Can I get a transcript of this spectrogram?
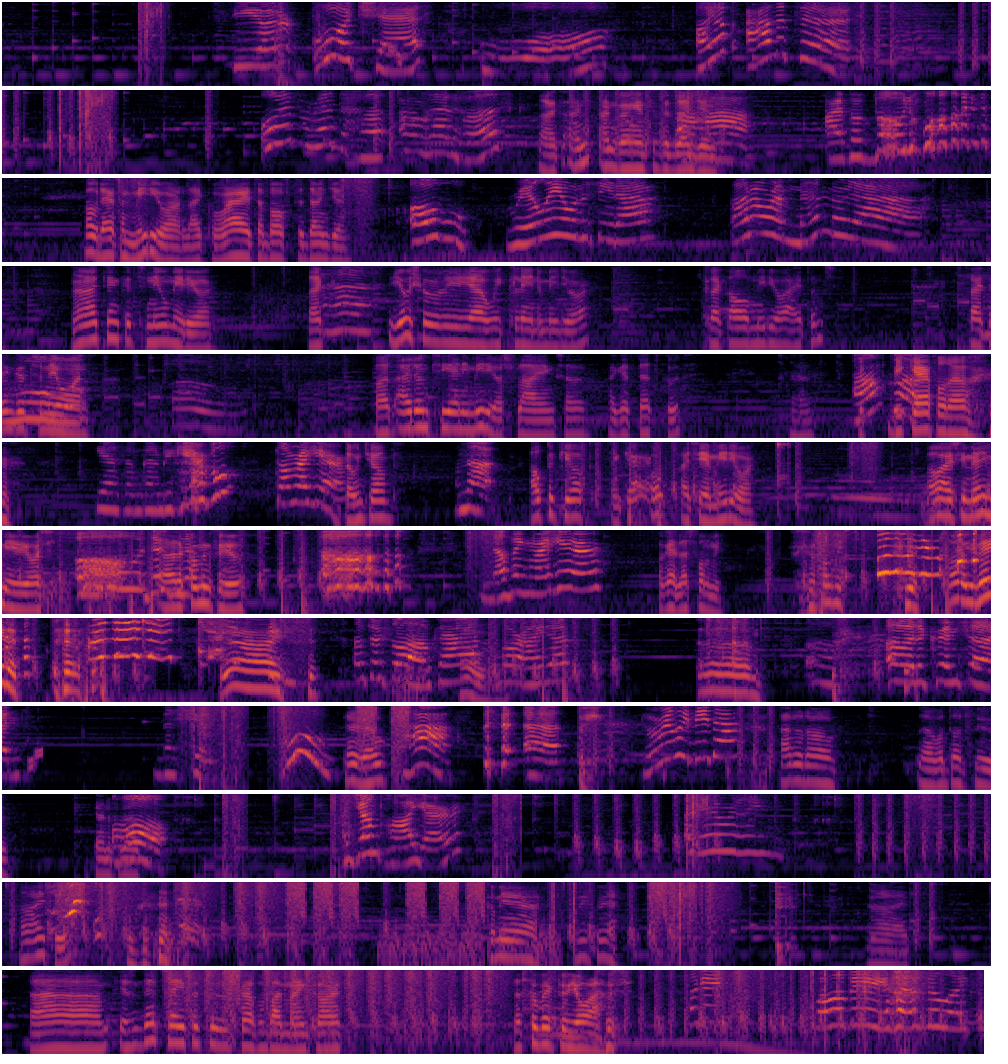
The other, oh, a chest. Whoa. I have amethyst. Oh, I have a red, hu- uh, a red husk. Alright, I'm, I'm going into the dungeon. Aha. I have a bone one. Oh, there's a meteor, like right above the dungeon. Oh, really? You want to see that? I don't remember that. No, I think it's a new meteor. Like, Uh, usually uh, we clean the meteor. Collect all meteor items. So I think it's a new one. oh. But I don't see any meteors flying, so I guess that's good. Uh, I'm be careful though. Yes, I'm gonna be careful. Come right here. don't jump. I'm not. I'll pick you up. And care. Oh, I see a meteor. Oh, I see many meteors. Oh, there's Uh, they're no- coming for you. Oh, nothing right here. Okay, let's follow me. follow me. Oh, oh, you made it! I made it! Yay! I'm so slow. Can I have Oh. more items? um, Oh. oh, the crimson. I'm gonna shoot. Woo! there you go. Aha! uh, do we really need that? I don't know. Uh, what does it do? Kind of. Oh! I jump higher. I can't really. Oh, I see. come here. Come here, come here. Alright. Um, isn't it safer to travel by minecart? Let's go back to your house. Okay, follow me. I have the light,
